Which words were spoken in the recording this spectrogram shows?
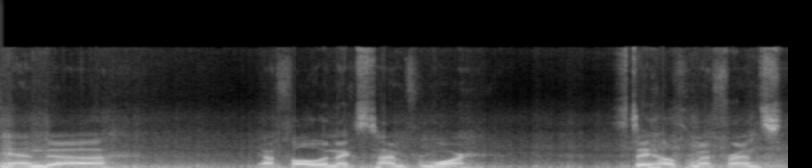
And uh, yeah, follow next time for more. Stay healthy, my friends.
